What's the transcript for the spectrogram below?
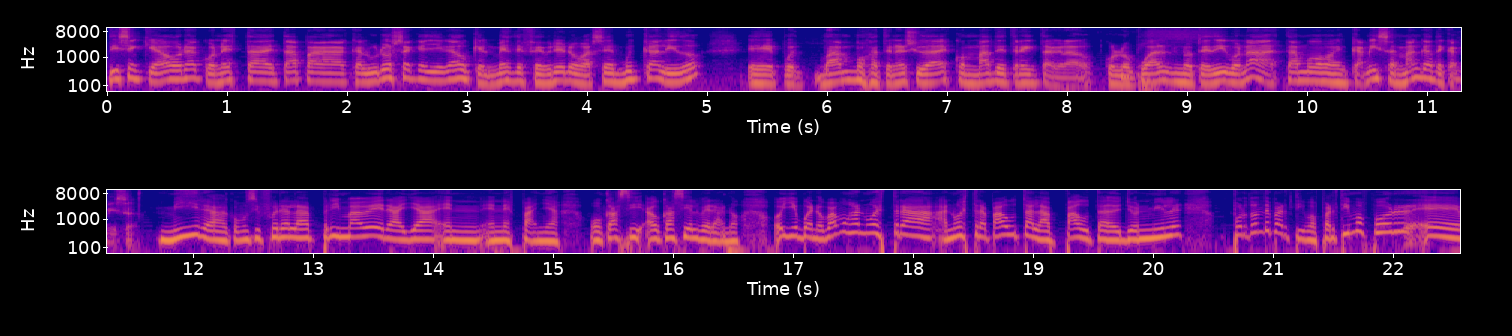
Dicen que ahora con esta etapa calurosa que ha llegado, que el mes de febrero va a ser muy cálido, eh, pues vamos a tener ciudades con más de 30 grados. Con lo cual no te digo nada, estamos en camisa, en mangas de camisa. Mira, como si fuera la primavera ya en, en España o casi, o casi el verano. Oye, bueno, vamos a nuestra, a nuestra pauta, la pauta de John Miller. ¿Por dónde partimos? Partimos por eh,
